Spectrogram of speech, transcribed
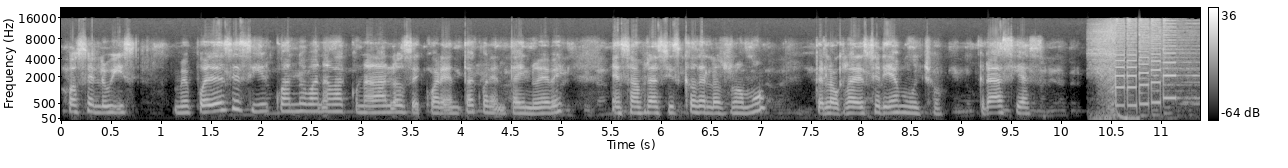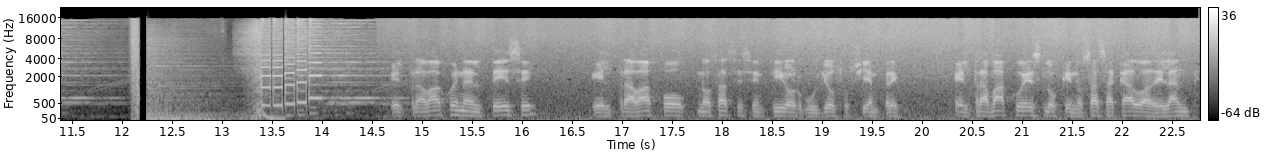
José Luis, ¿me puedes decir cuándo van a vacunar a los de 40 a 49 en San Francisco de los Romo? Te lo agradecería mucho. Gracias. El trabajo enaltece, el trabajo nos hace sentir orgullosos siempre. El trabajo es lo que nos ha sacado adelante.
